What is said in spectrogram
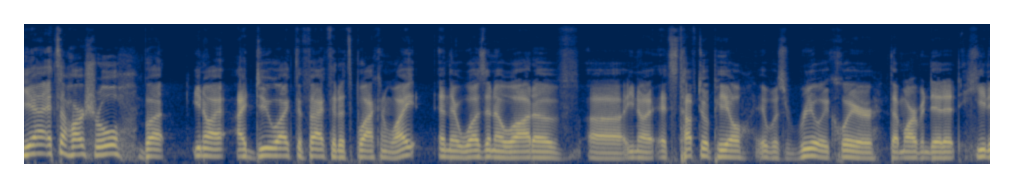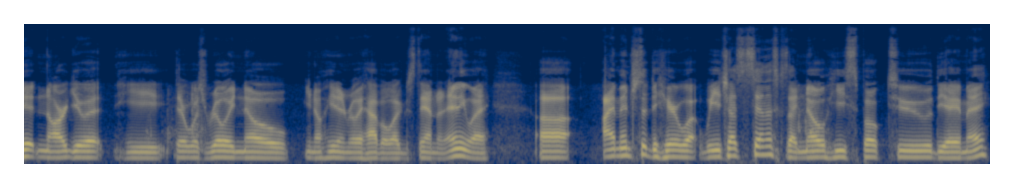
Yeah, it's a harsh rule, but you know, I, I do like the fact that it's black and white, and there wasn't a lot of, uh, you know, it's tough to appeal. It was really clear that Marvin did it. He didn't argue it. He there was really no, you know, he didn't really have a leg to stand on. Anyway, uh, I'm interested to hear what Weege has to say on this because I know he spoke to the AMA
